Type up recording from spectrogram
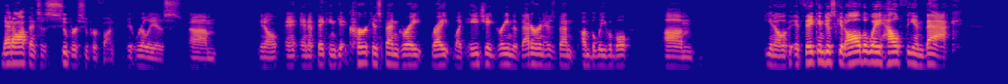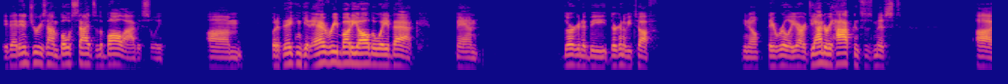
that offense is super super fun. It really is. Um, you know, and, and, if they can get Kirk has been great, right? Like AJ Green, the veteran, has been unbelievable. Um, you know, if, if, they can just get all the way healthy and back, they've had injuries on both sides of the ball, obviously. Um, but if they can get everybody all the way back, man, they're gonna be they're gonna be tough. You know, they really are. DeAndre Hopkins has missed uh,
